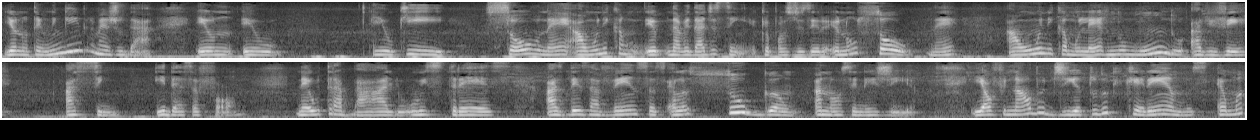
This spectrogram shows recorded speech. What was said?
e eu não tenho ninguém para me ajudar. Eu, eu, eu que sou, né? A única, eu, na verdade, assim, o que eu posso dizer, eu não sou, né? A única mulher no mundo a viver assim e dessa forma. Né? O trabalho, o estresse, as desavenças, elas sugam a nossa energia. E ao final do dia, tudo que queremos é uma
